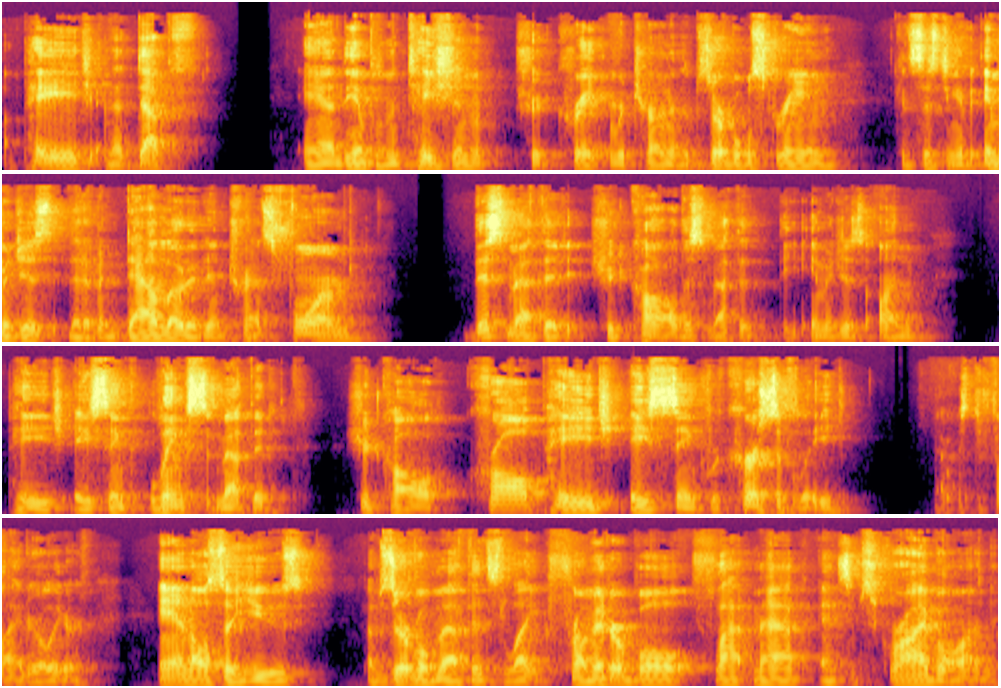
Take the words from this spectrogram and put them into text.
a page and a depth, and the implementation should create and return an observable stream consisting of images that have been downloaded and transformed. This method should call, this method, the images on page async links method, should call crawl page async recursively, that was defined earlier, and also use observable methods like from iterable, flat map, and subscribe on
